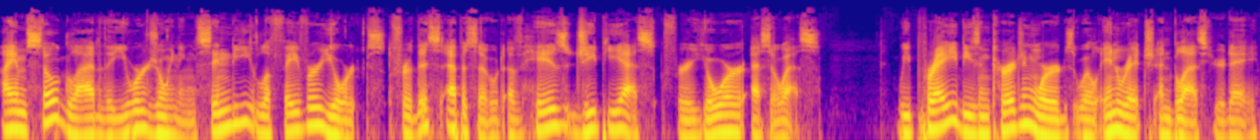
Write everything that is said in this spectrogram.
I am so glad that you are joining Cindy LaFavre Yorks for this episode of His GPS for Your SOS. We pray these encouraging words will enrich and bless your day.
